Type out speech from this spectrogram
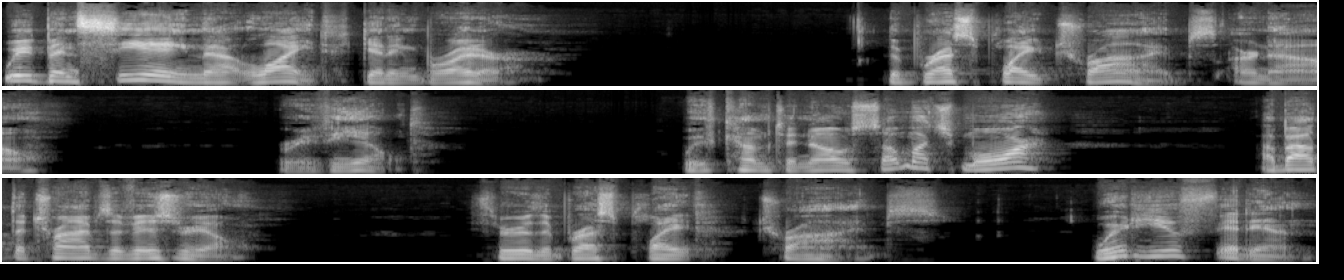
We've been seeing that light getting brighter. The breastplate tribes are now revealed. We've come to know so much more about the tribes of Israel through the breastplate tribes. Where do you fit in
